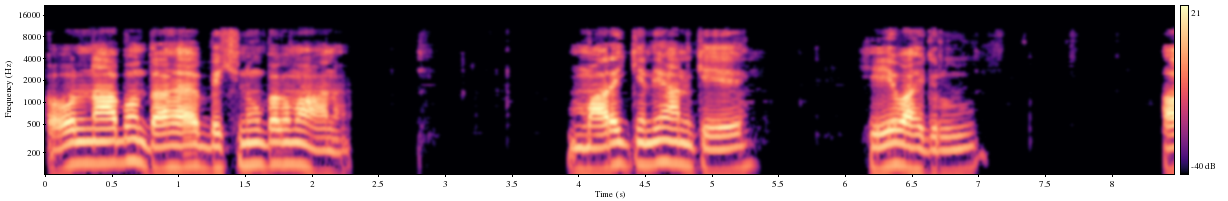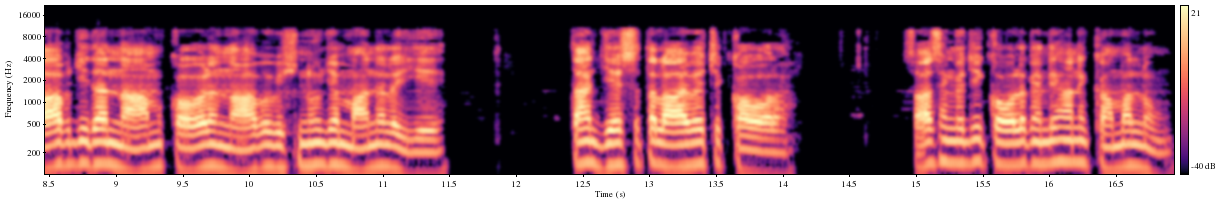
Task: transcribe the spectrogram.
ਕੌਲ ਨਾਭ ਹੁੰਦਾ ਹੈ ਵਿਸ਼ਨੂੰ ਭਗਵਾਨ। ਮਾਰੇ ਕਹਿੰਦੇ ਹਨ ਕਿ हे ਵਾਹਿਗੁਰੂ, ਆਪ ਜੀ ਦਾ ਨਾਮ ਕੌਲ ਨਾਭ ਵਿਸ਼ਨੂੰ ਜੇ ਮੰਨ ਲਈਏ, ਤਾਂ ਜਿਸ ਤਲਾਅ ਵਿੱਚ ਕੌਲ, ਸਾਧ ਸੰਗਤ ਜੀ ਕੌਲ ਕਹਿੰਦੇ ਹਨ ਕਮਲ ਨੂੰ,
